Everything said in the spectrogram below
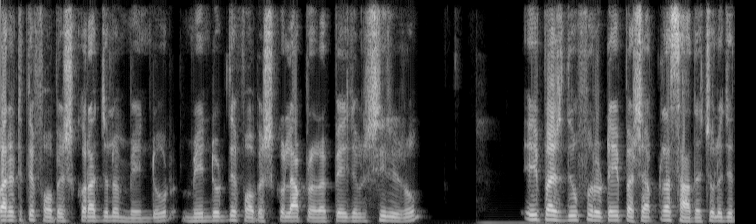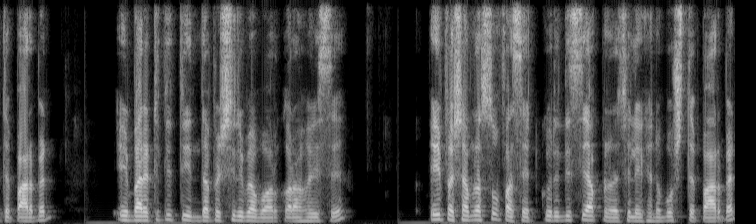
বাড়িটিতে প্রবেশ করার জন্য মেন ডোর মেন ডোর দিয়ে প্রবেশ করলে আপনারা পেয়ে যাবেন সিঁড়ি রুম এই পাশ দিয়ে উপরে উঠে এই পাশে আপনারা ছাদে চলে যেতে পারবেন। এই বাড়িটিতে তিন ধাপে সিঁড়ি ব্যবহার করা হয়েছে। এই পাশে আমরা সোফা সেট করে দিছি। আপনারা ছেলে এখানে বসতে পারবেন।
